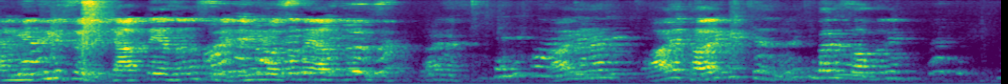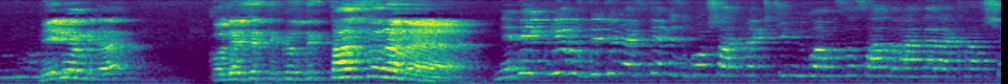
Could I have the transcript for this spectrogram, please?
Yani metini söyle. Kağıtta yazanı söyle. Demin masada aynen. yazdığını söyle. Aynen. Beni takip Aynen aynen. tahrik etseniz dedi ki ben de saldırayım. Veriyorum bir daha. Kodese tıkıldıktan sonra mı? Ne bekliyoruz bütün öfkemizi boşaltmak için yuvamıza saldıranlara karşı?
